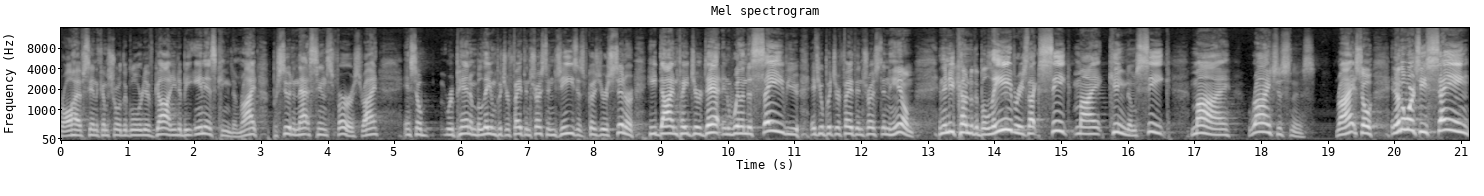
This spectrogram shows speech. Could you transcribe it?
For all have sinned and come short of the glory of God. You need to be in His kingdom, right? Pursue it in that sense first, right? And so repent and believe and put your faith and trust in Jesus because you're a sinner. He died and paid your debt and willing to save you if you put your faith and trust in Him. And then you come to the believer. He's like, Seek my kingdom, seek my righteousness, right? So, in other words, He's saying,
